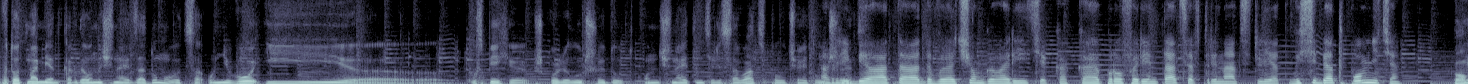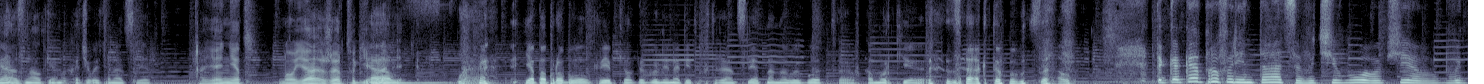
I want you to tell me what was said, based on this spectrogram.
в тот момент, когда он начинает задумываться, у него и э, успехи в школе лучше идут. Он начинает интересоваться, получает А, лучше. Ребята, да вы о чем говорите? Какая профориентация в 13 лет? Вы себя-то помните? Помню. Я знал, кем я хочу быть в 13 лет. А я нет. Но я жертва гиперопеки. я попробовал крепкий алкогольный напиток в 13 лет на Новый год э, в коморке за актовым залом. Так какая профориентация? Вы чего вообще? Вы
